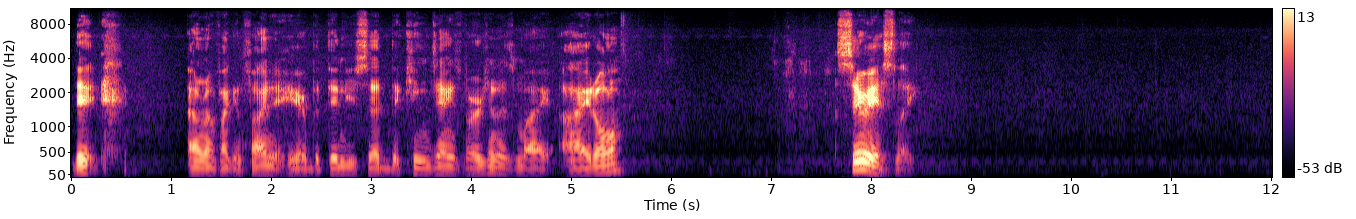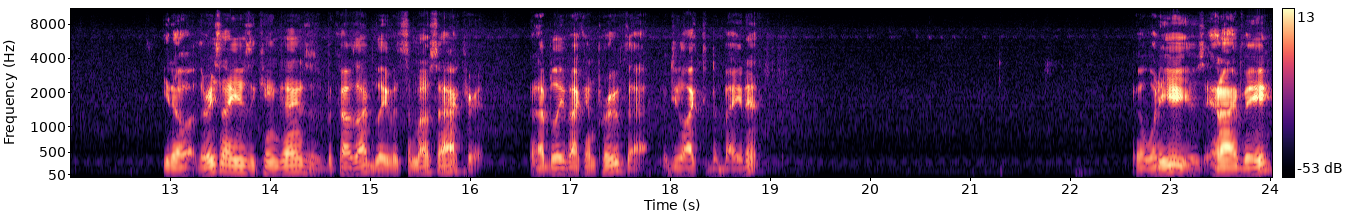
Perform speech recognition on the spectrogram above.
I don't know if I can find it here, but then you said the King James Version is my idol. Seriously. You know, the reason I use the King James is because I believe it's the most accurate. And I believe I can prove that. Would you like to debate it? You know, what do you use? NIV?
